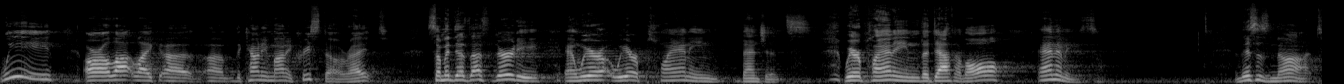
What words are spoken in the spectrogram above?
we are a lot like uh, um, the Count of Monte Cristo, right? Someone does us dirty, and we are, we are planning vengeance. We are planning the death of all enemies. This is not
